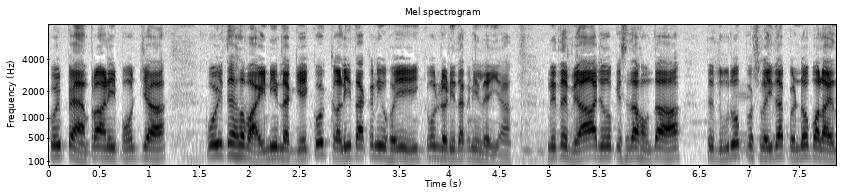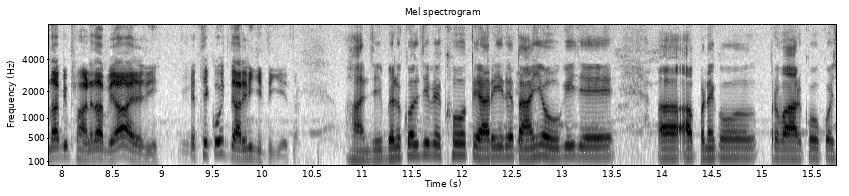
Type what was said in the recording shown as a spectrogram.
ਕੋਈ ਭੈਣ ਭਰਾ ਨਹੀਂ ਪਹੁੰਚਿਆ। ਕੋਈ ਤੇ ਹਲਵਾਈ ਨਹੀਂ ਲੱਗੇ ਕੋਈ ਕਲੀ ਤੱਕ ਨਹੀਂ ਹੋਈ ਕੋਈ ਲੜੀ ਤੱਕ ਨਹੀਂ ਲਈਆਂ ਨਹੀਂ ਤੇ ਵਿਆਹ ਜਦੋਂ ਕਿਸੇ ਦਾ ਹੁੰਦਾ ਤੇ ਦੂਰੋਂ ਪੁੱਛ ਲਈਦਾ ਪਿੰਡੋਂ ਪਾ ਜਾਂਦਾ ਵੀ ਫਲਾਣੇ ਦਾ ਵਿਆਹ ਹੈ ਜੀ। ਇੱਥੇ ਕੋਈ ਤਿਆਰੀ ਨਹੀਂ ਕੀਤੀ ਗਈ ਤੱਕ ਹਾਂਜੀ ਬਿਲਕੁਲ ਜੀ ਵੇਖੋ ਤਿਆਰੀ ਤੇ ਤਾਂ ਹੀ ਹੋਊਗੀ ਜੇ ਆਪਣੇ ਕੋ ਪਰਿਵਾਰ ਕੋ ਕੁਝ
